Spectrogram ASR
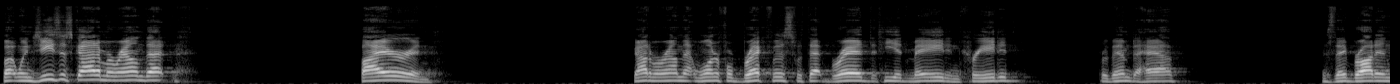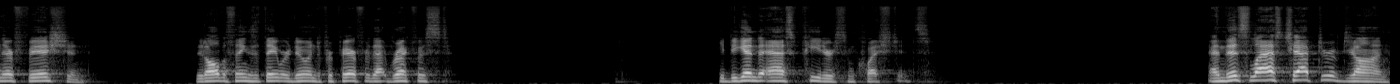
But when Jesus got them around that fire and got them around that wonderful breakfast with that bread that he had made and created for them to have. As they brought in their fish and did all the things that they were doing to prepare for that breakfast, he began to ask Peter some questions. And this last chapter of John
